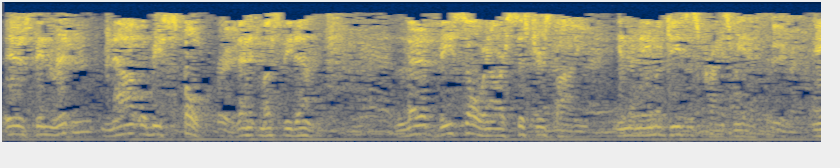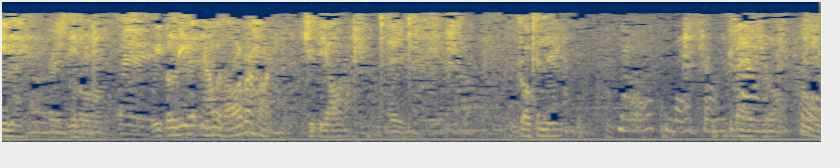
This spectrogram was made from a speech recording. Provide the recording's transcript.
it has been written, now it will be spoke, then it must be done. Let it be so in our sister's body. In the name of Jesus Christ, we ask it. Amen. Amen. Amen. We believe it now with all of our heart. It should be all right. Amen. Broken neck, No, bad from bad throat, oh,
